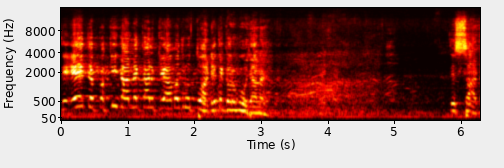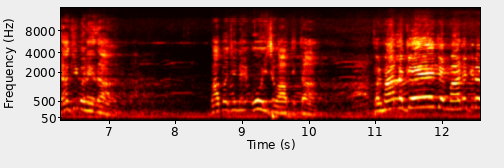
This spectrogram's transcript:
ਤੇ ਇਹ ਤੇ ਪੱਕੀ ਗੱਲ ਹੈ ਕੱਲ ਕਿਆਮਤ ਨੂੰ ਤੁਹਾਡੇ ਤੇ ਕਰਮ ਹੋ ਜਾਣਾ ਹੈ ਤੇ ਸਾਡਾ ਕੀ ਬਣੇਗਾ ਬਾਬਾ ਜੀ ਨੇ ਉਹ ਹੀ ਜਵਾਬ ਦਿੱਤਾ ਫਰਮਾਨ ਲੱਗੇ ਜੇ ਮਾਲਿਕ ਨੇ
